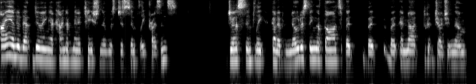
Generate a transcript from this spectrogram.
I ended up doing a kind of meditation that was just simply presence, just simply kind of noticing the thoughts, but but but and not judging them,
